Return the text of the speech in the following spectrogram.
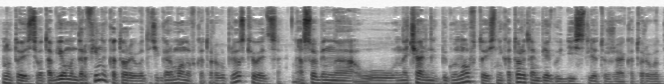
Ну то есть вот объем эндорфина, который вот этих гормонов, который выплескивается, особенно у начальных бегунов, то есть не которые там бегают 10 лет уже, а которые вот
